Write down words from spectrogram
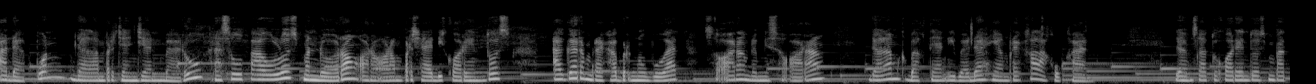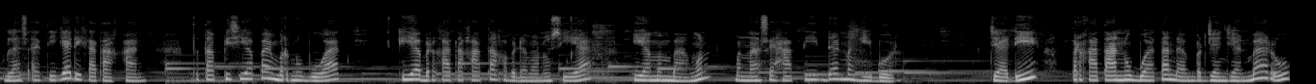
Adapun dalam perjanjian baru, Rasul Paulus mendorong orang-orang percaya di Korintus agar mereka bernubuat seorang demi seorang dalam kebaktian ibadah yang mereka lakukan. Dalam 1 Korintus 14 ayat 3 dikatakan, Tetapi siapa yang bernubuat, ia berkata-kata kepada manusia, ia membangun, menasehati, dan menghibur. Jadi, perkataan nubuatan dalam perjanjian baru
